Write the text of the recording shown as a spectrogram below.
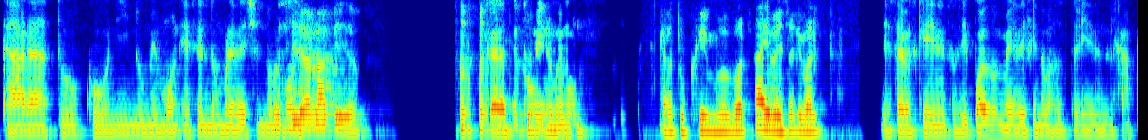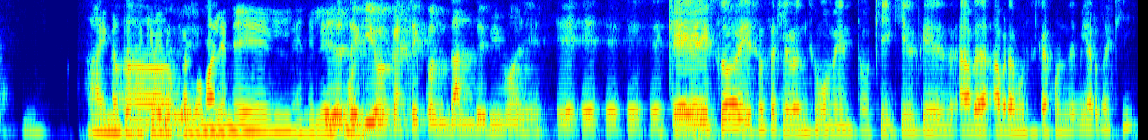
Karatukuni Numemon es el nombre de Shilumemon. rápido. Karatukuni Numemon. Cara tu Kimobot. Ay, me salió mal. Ya sabes que en eso sí puedo, me defiendo bastante bien en el Japo. Ay, no, pensé que había visto Ah, algo mal en el, en el Pero te equivocaste con Dan de Pimón, ¿eh? Eh, eh, eh, eh, eh. Que eso, eso se aclaró en su momento. ¿Qui- ¿Quieres que abra- abramos el cajón de mierda aquí?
